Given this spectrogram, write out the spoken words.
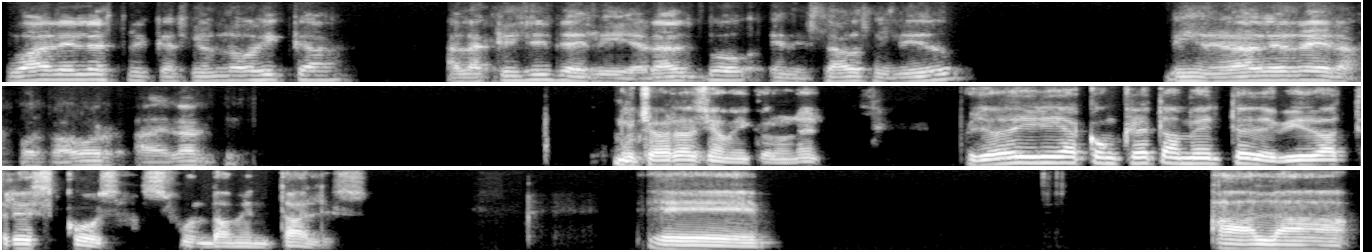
¿cuál es la explicación lógica a la crisis de liderazgo en Estados Unidos? Mi general Herrera, por favor, adelante. Muchas gracias, mi coronel. Pues yo diría concretamente debido a tres cosas fundamentales. Eh, a la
